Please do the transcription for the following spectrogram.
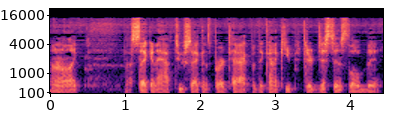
I don't know like a second and a half, two seconds per attack. But they kind of keep their distance a little bit.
